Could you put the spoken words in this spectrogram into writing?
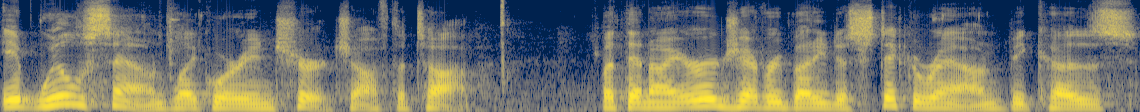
it will sound like we're in church off the top. But then I urge everybody to stick around because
